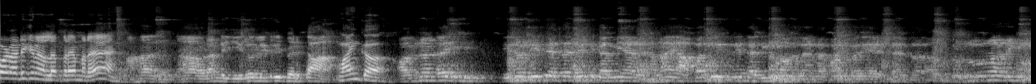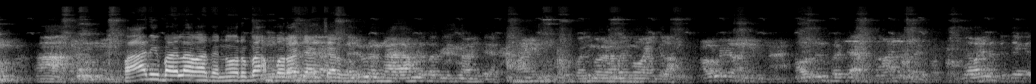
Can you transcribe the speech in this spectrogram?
போர்டு அடிக்கணும்ல பிரேமரை இருபது லிட்டர் இப்ப இருக்கான் வாங்கிக்கோ இருபது லிட்டர் எடுத்தா ரேட்டு கம்மியா இருக்கு. ஆனா பத்து லிட்டர் ரேட் அதிகமாகுதுல பாதி பாதியா எடுத்தேன் பாதி பதிலாக வாது நூறுரூபா ஐம்பது ரூபா ஜாஸ்தியாக இருக்கும். நான் ராம்ல பத்து லிட்டர் வாங்கிக்கிறேன். வாங்கிக்கலாம். வாங்கிக்கிறேன் நான் வாங்கிக்கிறேன் இப்போ. இதை வாங்கிட்டு தேங்க.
